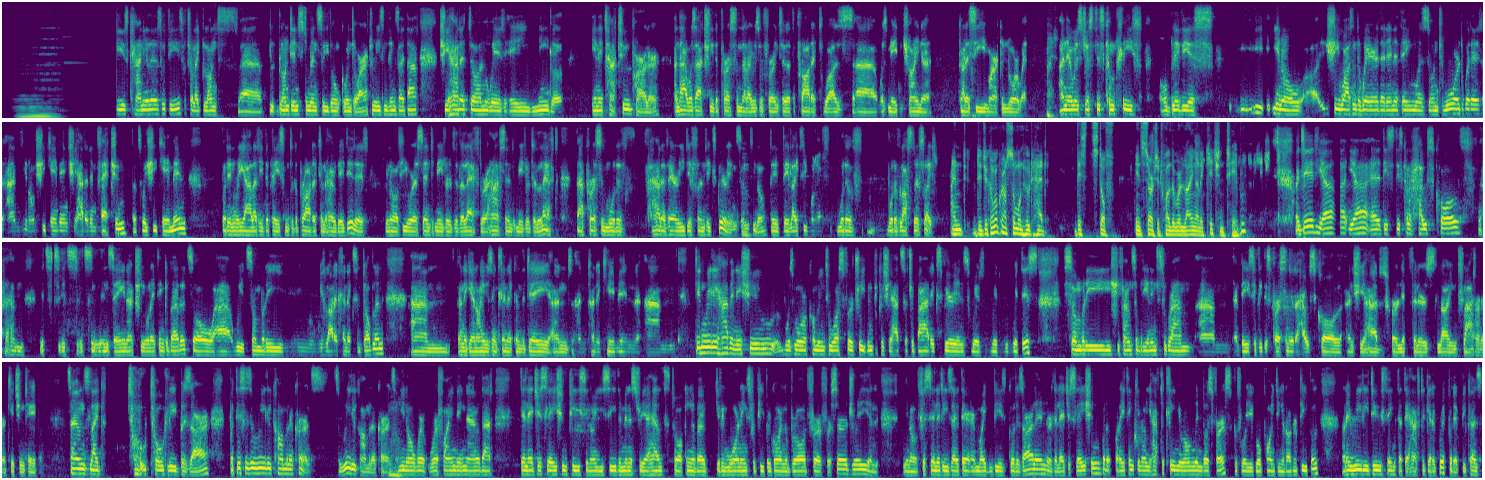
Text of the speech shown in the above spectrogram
Use cannulas with these, which are like blunt, uh, bl- blunt instruments, so you don't go into arteries and things like that. She had it done with a needle in a tattoo parlor, and that was actually the person that I was referring to. That the product was uh, was made in China, got a CE mark in Norway, Right. and there was just this complete oblivious. You know, uh, she wasn't aware that anything was untoward with it, and you know, she came in. She had an infection. That's why she came in. But in reality, the placement of the product and how they did it, you know, if you were a centimeter to the left or a half centimeter to the left, that person would have had a very different experience, and you know, they, they likely would have would have would have lost their sight. And did you come across someone who'd had this stuff inserted while they were lying on a kitchen table? I did, yeah, yeah. Uh, these these kind of house calls. Um, it's it's it's insane actually when I think about it. So uh, we had somebody. We have a lot of clinics in Dublin, um, and again, I was in clinic on the day and and kind of came in. Um, didn't really have an issue. Was more coming to us for treatment because she had such a bad experience with with with this. Somebody she found somebody on Instagram, um, and basically this person did a house call, and she had her lip fillers lying flat on her kitchen table. Sounds like to- totally bizarre, but this is a really common occurrence. It's a really common occurrence, and mm-hmm. you know we're we're finding now that the legislation piece, you know, you see the Ministry of Health talking about giving warnings for people going abroad for, for surgery and, you know, facilities out there mightn't be as good as Ireland or the legislation. But, but I think, you know, you have to clean your own windows first before you go pointing at other people. And I really do think that they have to get a grip with it because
